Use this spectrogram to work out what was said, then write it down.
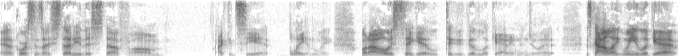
And of course, since I study this stuff, um, I could see it blatantly. But I always take it take a good look at it and enjoy it. It's kind of like when you look at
